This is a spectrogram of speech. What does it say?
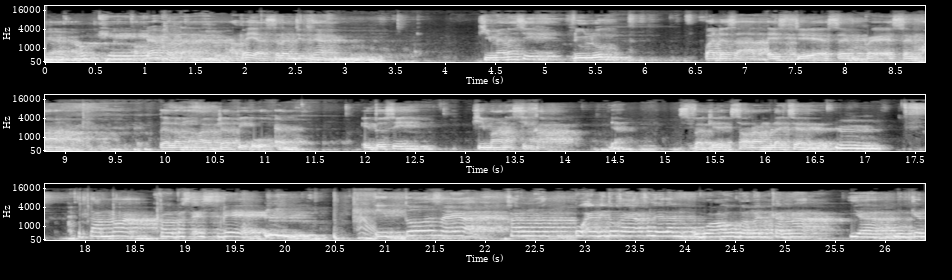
Ya. Oke. Oke, pertanyaan apa ya selanjutnya gimana sih dulu pada saat SD, SMP, SMA dalam menghadapi UN itu sih gimana sikap ya sebagai seorang belajar Hmm. Pertama kalau pas SD itu saya karena UN itu kayak kelihatan wow banget karena ya mungkin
